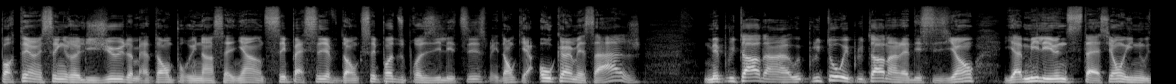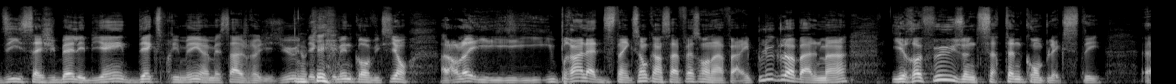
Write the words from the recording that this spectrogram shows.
porter un signe religieux, de, mettons, pour une enseignante, c'est passif, donc c'est pas du prosélytisme, et donc il n'y a aucun message. Mais plus tard, dans, plus tôt et plus tard dans la décision, il y a mille et une citations il nous dit il s'agit bel et bien d'exprimer un message religieux, d'exprimer une conviction. Alors là, il, il- il prend la distinction quand ça fait son affaire. Et plus globalement, il refuse une certaine complexité. Euh,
